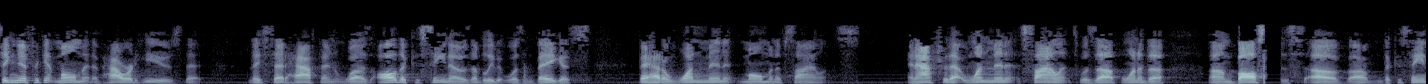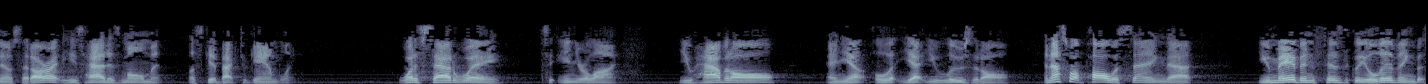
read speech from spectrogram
significant moment of Howard Hughes that they said happened was all the casinos, I believe it was in Vegas, they had a one minute moment of silence. And after that one minute silence was up, one of the um, bosses of um, the casino said, All right, he's had his moment. Let's get back to gambling. What a sad way to end your life. You have it all, and yet, yet you lose it all. And that's what Paul was saying that you may have been physically living, but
